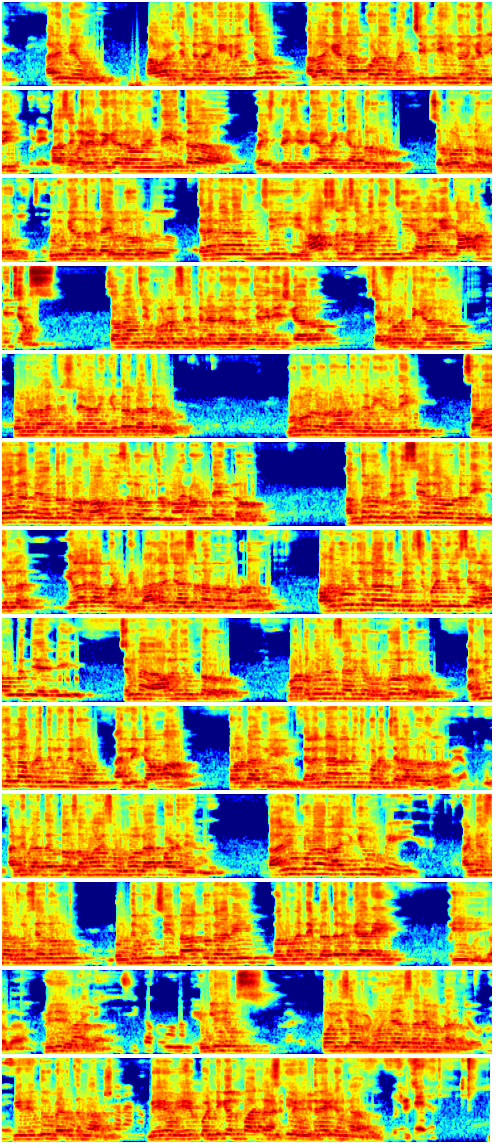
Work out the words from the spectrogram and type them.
అని మేము మా వాళ్ళు చెప్పింది అంగీకరించాం. అలాగే నాకు కూడా మంచి టీం దొరికింది. మా సెక్రటరీ గారు అవునండి ఇతర వైస్ ప్రెసిడెంట్ గారు ఇంకా అందరూ సపోర్ట్తో ముందుకెళ్తున్న టైంలో తెలంగాణ నుంచి ఈ హాస్టల్ సంబంధించి అలాగే కామన్ కిచెన్స్ సంబంధించి గూడూరు సత్యనారాయణ గారు జగదీష్ గారు చక్రవర్తి గారు కుమ్మడి రామకృష్ణ గారు ఇంక ఇతర పెద్దలు ఒంగోలు రావడం జరిగినది. సరదాగా మేమందరం మా ఫామ్ హౌస్లో కూర్చొని మాట్లాడిన టైంలో అందరం కలిస్తే ఎలా ఉంటుంది? జిల్లా ఇలా కాకుండా మీరు బాగా చేస్తున్నారు అన్నప్పుడు పదమూడు జిల్లాలు కలిసి పనిచేస్తే ఎలా ఉంటుంది అని చిన్న ఆలోచనతో మొట్టమొదటిసారిగా ఒంగోలులో అన్ని జిల్లా ప్రతినిధులు అన్ని కమ్మ కుల అన్ని తెలంగాణ నుంచి కూడా వచ్చారు ఆ రోజు. అన్ని పెద్దలతో సమావేశం ఒంగోలు ఏర్పాటు చేయండి. దానికి కూడా రాజకీయం అంటే సార్ చూశారు పొద్దు నుంచి నాకు గాని కొంతమంది పెద్దలకు విజయ్ ఇంటెలిజెన్స్ పోలీసు వాళ్ళు ఫోన్ చేస్తానే ఉన్నారు. మీరు ఎందుకు పెడుతున్నారు? మేము ఏ పొలిటికల్ పార్టీస్కి వ్యతిరేకం కాదు.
